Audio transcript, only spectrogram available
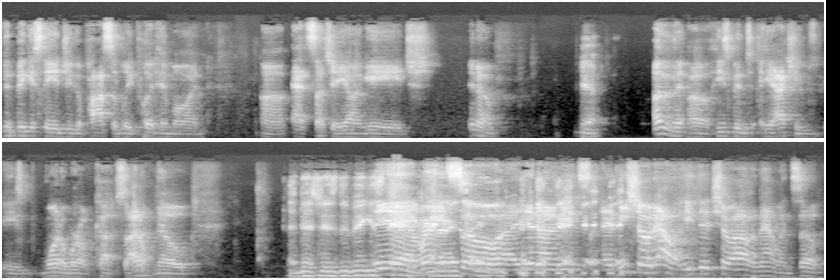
the biggest stage you could possibly put him on uh, at such a young age. You know. Yeah. Other than oh, he's been he actually he's won a World Cup, so I don't know. And this is the biggest Yeah, thing. right. So uh, you know what I mean. And he showed out. He did show out in that one. So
